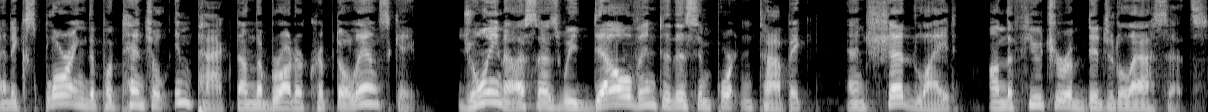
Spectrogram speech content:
and exploring the potential impact on the broader crypto landscape. Join us as we delve into this important topic and shed light on the future of digital assets.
